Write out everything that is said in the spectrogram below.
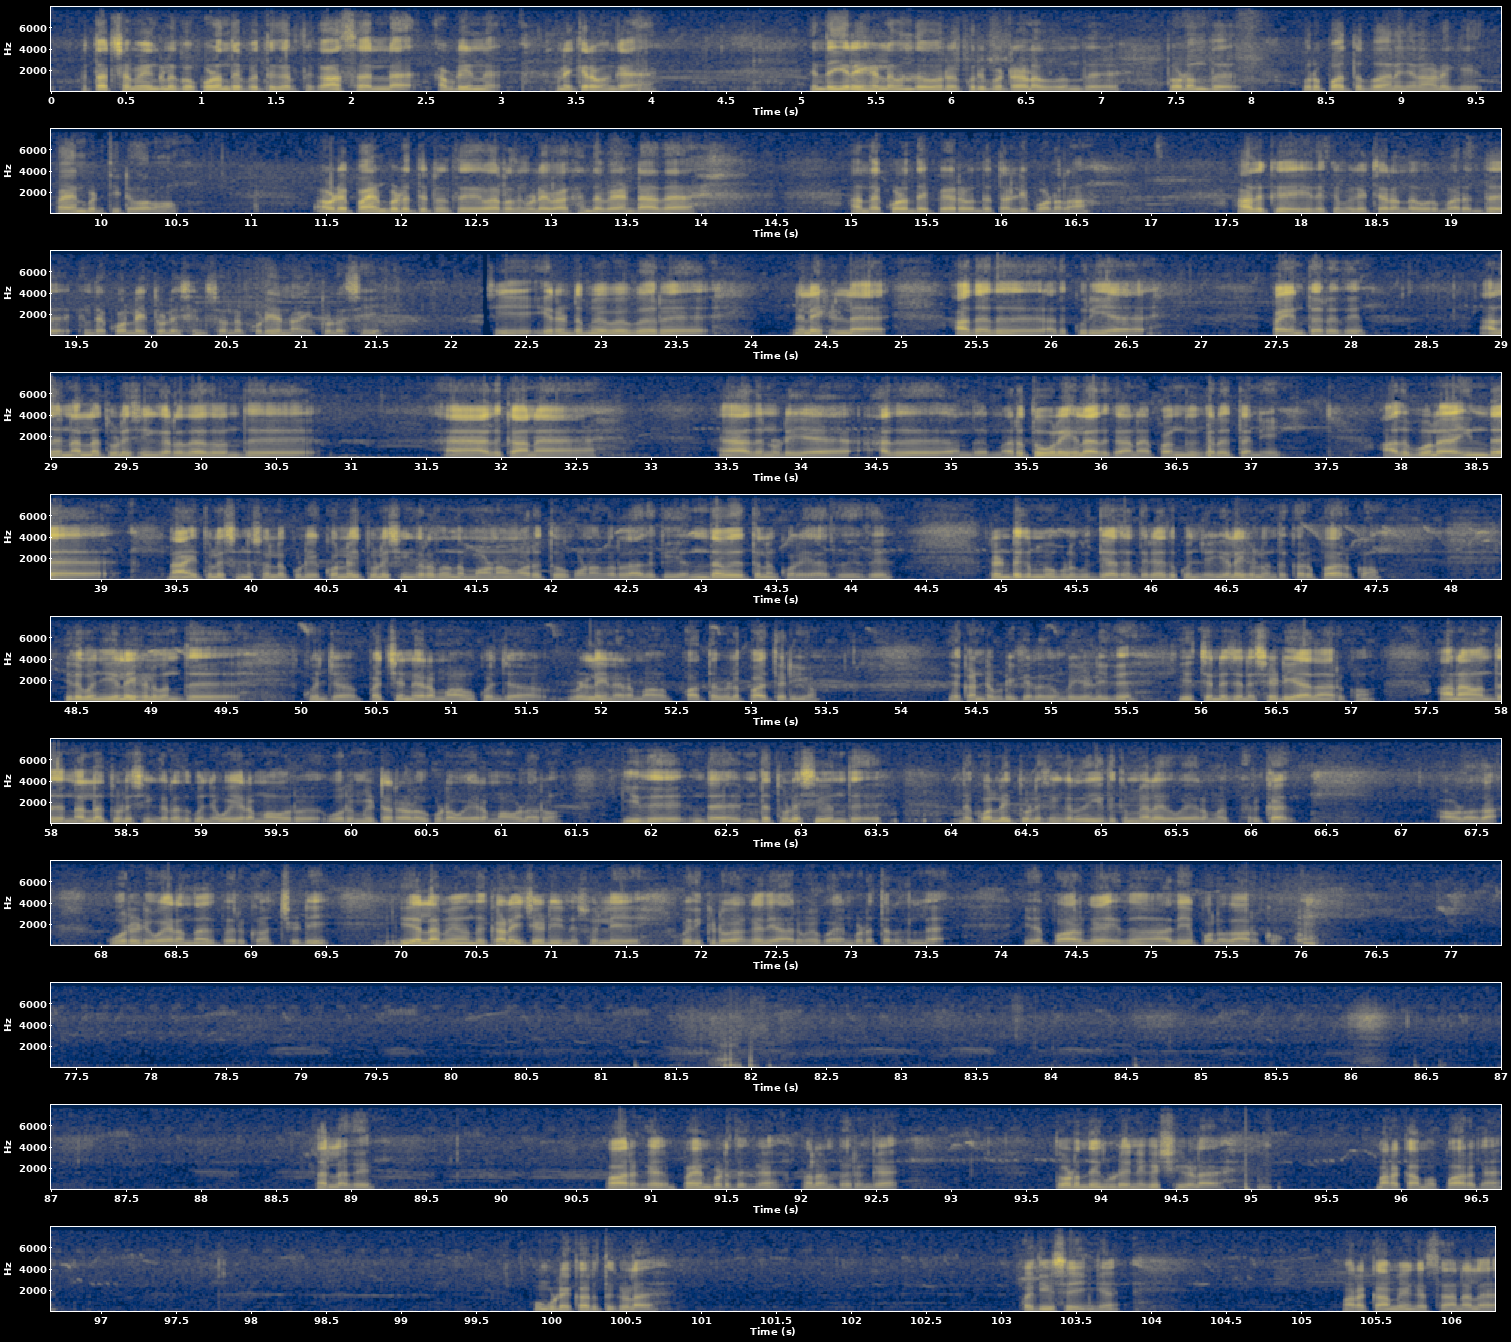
இப்போ தற்சமயம் எங்களுக்கு குழந்தை பெற்றுக்கிறதுக்கு ஆசை இல்லை அப்படின்னு நினைக்கிறவங்க இந்த இலைகளில் வந்து ஒரு குறிப்பிட்ட அளவு வந்து தொடர்ந்து ஒரு பத்து பதினஞ்சு நாளைக்கு பயன்படுத்திட்டு வரோம். அப்படி பயன்படுத்திட்டு வர்றதனுடைய வகை இந்த வேண்டாத அந்த குழந்தை பேரை வந்து தள்ளி போடலாம். அதுக்கு இதுக்கு மிகச்சிறந்த ஒரு மருந்து இந்த கொல்லை துளசின்னு சொல்லக்கூடிய நாய் துளசி. இரண்டுமே வெவ்வேறு நிலைகளில் அதாவது அதுக்குரிய பயன் தருது. அது நல்ல துளசிங்கிறது அது வந்து அதுக்கான அதனுடைய அது அந்த மருத்துவ உலகில் அதுக்கான பங்குங்கிறது தனி. அதுபோல் இந்த நாய் துளசின்னு சொல்லக்கூடிய கொல்லை துளசிங்கிறது அந்த மனம் மருத்துவ குணங்கிறது அதுக்கு எந்த விதத்திலும் குறையாது இது. ரெண்டுக்குமே உங்களுக்கு வித்தியாசம் தெரியாது கொஞ்சம் இலைகள் வந்து கருப்பாக இருக்கும். இது கொஞ்சம் இலைகள் வந்து கொஞ்சம் பச்சை நிறமாகவும் கொஞ்சம் வெள்ளை நிறமாகவும் பார்த்தா வெளுப்பாக தெரியும். இதை கண்டுபிடிக்கிறது ரொம்ப எளிது. இது சின்ன சின்ன செடியாக தான் இருக்கும். ஆனால் வந்து நல்ல துளசிங்கிறது கொஞ்சம் உயரமாக ஒரு ஒரு மீட்டர் அளவு கூட உயரமாக வளரும். இது இந்த இந்த துளசி வந்து இந்த கொல்லை துளசிங்கிறது இதுக்கு மேலே இது உயரமாக இப்போ இருக்காது. அவ்வளோதான். ஒரு அடி உயரம் தான் இப்போ இருக்கும் செடி. இது எல்லாமே வந்து களை செடின்னு சொல்லி ஒதுக்கிடுவாங்க. அது யாருமே பயன்படுத்துறதில்ல. இதை பாருங்கள் இதுவும் அதே போல் தான் இருக்கும். நல்லது. பாருங்கள் பயன்படுத்துங்க பலன் பெறுங்க. தொடர்ந்து எங்களுடைய நிகழ்ச்சிகளை மறக்காமல் பாருங்கள் உங்களுடைய கருத்துக்களை பதிவு செய்யுங்க. மறக்காமல் எங்கள் சேனலை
